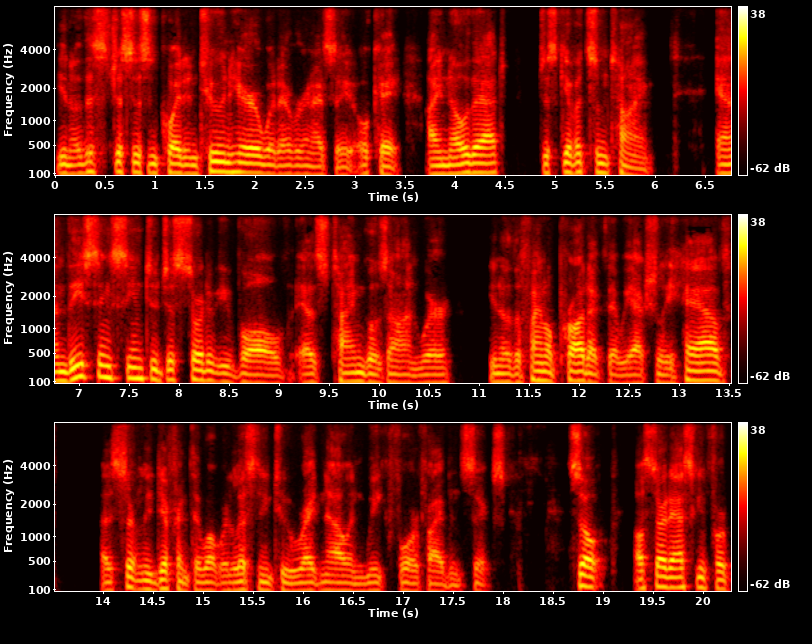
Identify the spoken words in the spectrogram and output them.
you know, this just isn't quite in tune here, whatever. And I say, okay, I know that. Just give it some time. And these things seem to just sort of evolve as time goes on, where, you know, the final product that we actually have is certainly different than what we're listening to right now in week four, five, and six. So I'll start asking for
